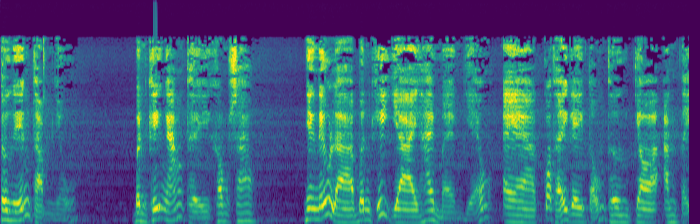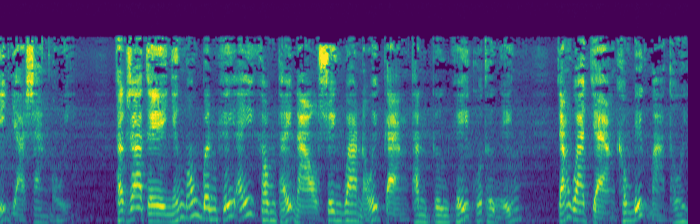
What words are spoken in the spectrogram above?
Tương Yến thầm nhủ, binh khí ngắn thì không sao, nhưng nếu là binh khí dài hay mềm dẻo, e có thể gây tổn thương cho anh tỷ và sang muội. Thật ra thì những món binh khí ấy không thể nào xuyên qua nổi càng thanh cương khí của Thương Yến, chẳng qua chàng không biết mà thôi.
